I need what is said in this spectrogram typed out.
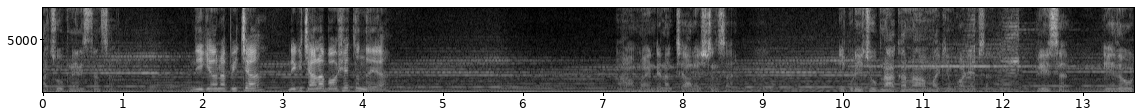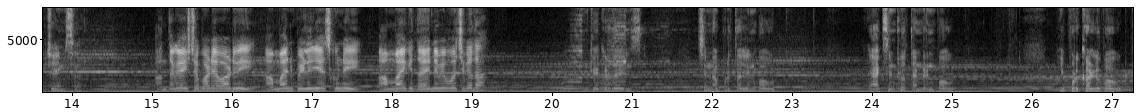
ఆ చూపు నేను ఇస్తాను సార్. నీకేమైనా పిచ్చా? నీకు చాలా భవిష్యత్తు ఉందయ్యా. ఆ అమ్మాయి అంటే నాకు చాలా ఇష్టం సార్. ఇప్పుడు ఈ చూపు నాకన్నా ఆ అమ్మాయికి ఇంపార్టెంట్ సార్. ప్లీజ్ సార్. ఏదో ఒకటి చేయండి సార్. అంతగా ఇష్టపడేవాడివి. ఆ అమ్మాయిని పెళ్ళి చేసుకుని ఆ అమ్మాయికి ధైర్యం ఇవ్వచ్చు కదా. ఇంకెక్కడ ధైర్యం సార్? చిన్నప్పుడు తల్లిని పోగొట్టుకు యాక్సిడెంట్లో తండ్రిని పోగొట్టుకు ఇప్పుడు కళ్ళు పోగొట్టుకు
